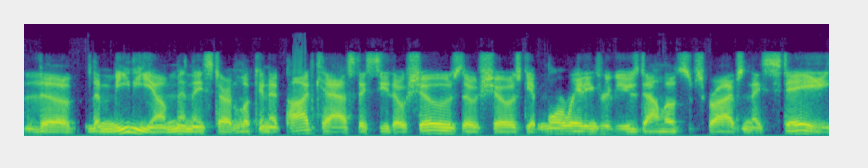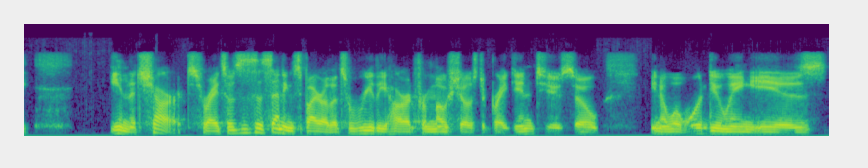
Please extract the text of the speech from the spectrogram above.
the the medium and they start looking at podcasts, they see those shows, those shows get more ratings, reviews, downloads, subscribes, and they stay in the charts, right? So it's this ascending spiral that's really hard for most shows to break into. So, you know, what we're doing is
